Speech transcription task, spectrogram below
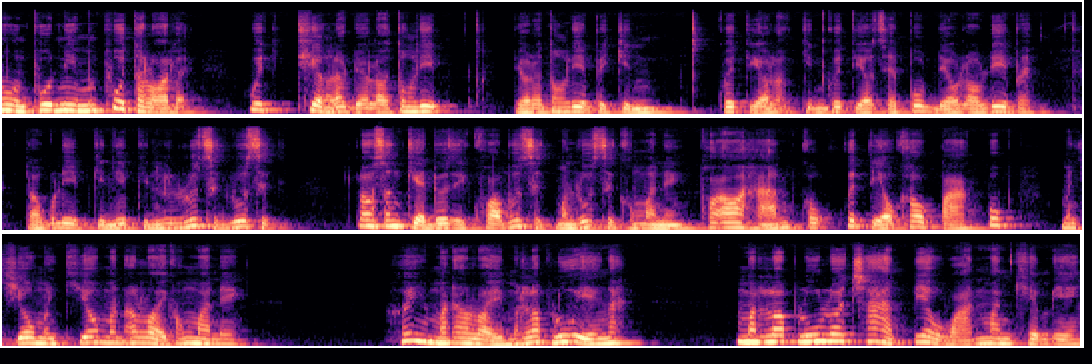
นู่นพูดนี่มันพูดตลอดเลยอุ้ยเที่ยงแล้วเดี๋ยวเราต้องรีบ เดี๋ยวเราต้องรีบไปกินก๋วยเตี๋ยวแล้วกินก๋วยเตี๋ยวเสร็จปุ๊บเดี๋ยวเรารีบเลยเราก็รีบกินรีบกินรู้สึกรู้สึก เราสังเกตดูสิความรู้สึกมันรู้สึกของมันเองพอเอาอาหารก๋วยเตี๋ยวเข้าปากปุ๊บมันเคี้ยวมันเคี้ยวมันอร่อยของมันเองเฮ้ยมันอร่อยมันรับรู้เองนะ มันรับรู้รสชาติเปรี้ยวหวานมันเค็มเอง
